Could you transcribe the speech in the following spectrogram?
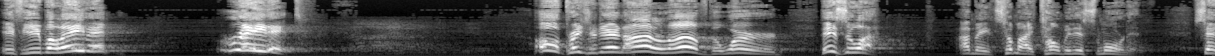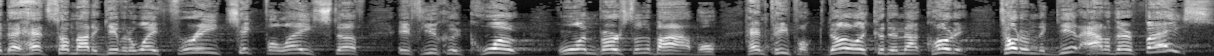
If you believe it, read it. Oh, Preacher Darren, I love the Word. This is what, I mean, somebody told me this morning said they had somebody giving away free Chick fil A stuff if you could quote one verse of the Bible, and people not only could they not quote it, told them to get out of their face.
